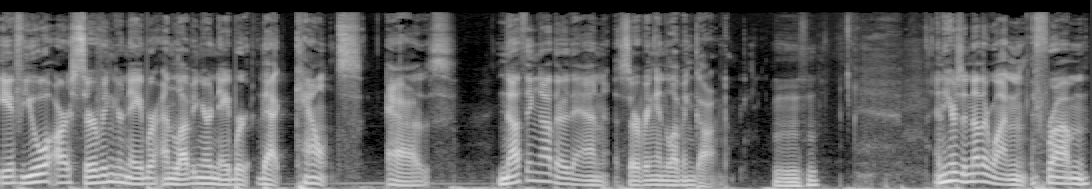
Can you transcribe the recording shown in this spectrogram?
if you are serving your neighbor and loving your neighbor, that counts as nothing other than serving and loving God. Mm-hmm. And here's another one from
